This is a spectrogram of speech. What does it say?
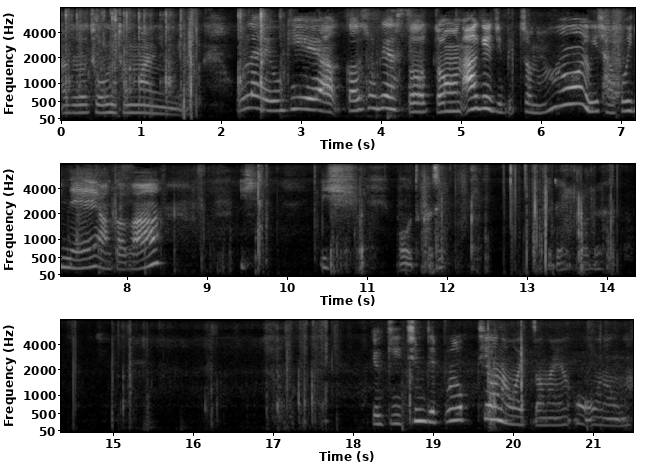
아주 좋은 정말입니다. 원래 여기에 아까 소개했었던 아기 집 있잖아요. 어, 여기 자고 있네 아가가. 이, 이, 어, 어떡하지? 그래 이거를 여기 침대 볼록 튀어나와 있잖아요. 어, 어 나오나.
